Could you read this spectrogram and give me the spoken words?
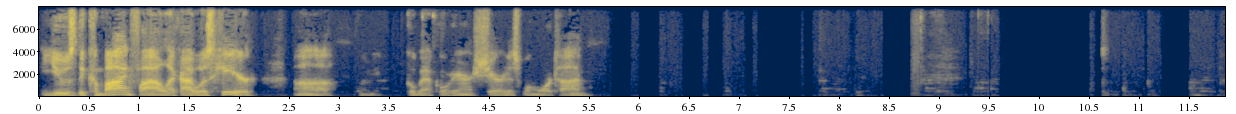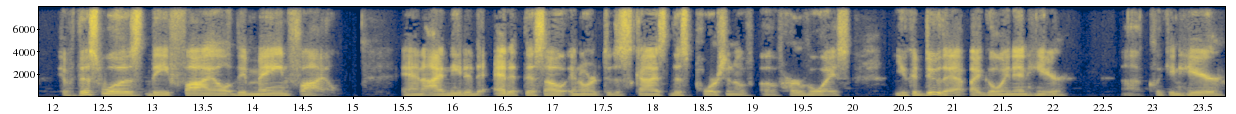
use the combined file, like I was here, uh, let me go back over here and share this one more time. if this was the file, the main file, and I needed to edit this out in order to disguise this portion of, of her voice, you could do that by going in here, uh, clicking here,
